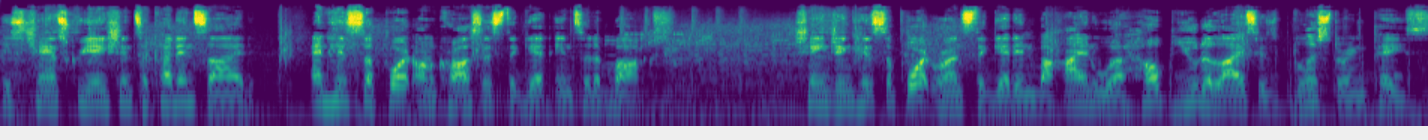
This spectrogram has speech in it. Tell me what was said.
his chance creation to cut inside, and his support on crosses to get into the box. Changing his support runs to get in behind will help utilize his blistering pace.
